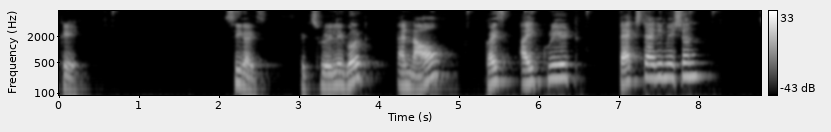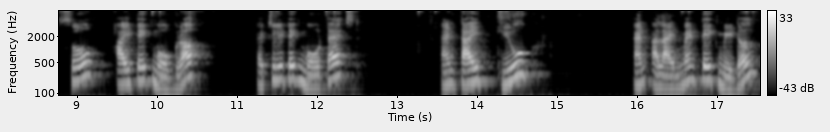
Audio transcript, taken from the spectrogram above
okay see guys it's really good and now guys I create text animation so I take MoGraph actually take MoText and type cube and alignment take middle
